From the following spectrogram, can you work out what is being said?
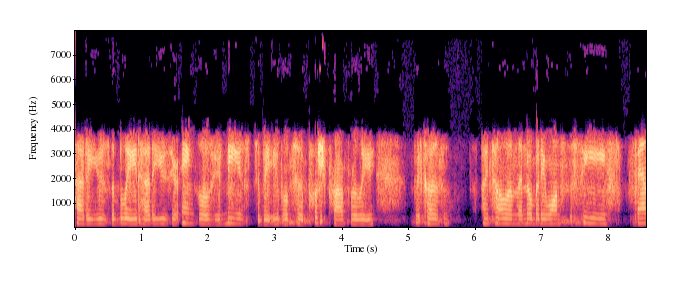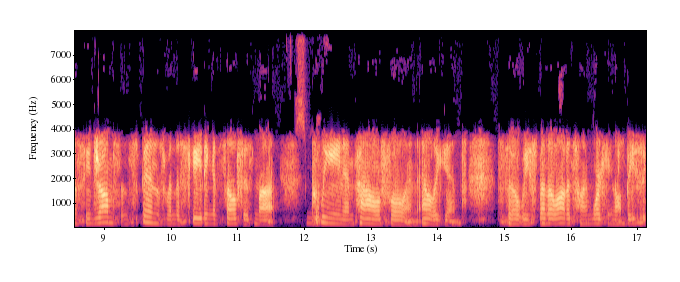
how to use the blade, how to use your ankles, your knees to be able to push properly because I tell them that nobody wants to see fancy jumps and spins when the skating itself is not clean and powerful and elegant. So we spend a lot of time working on basic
